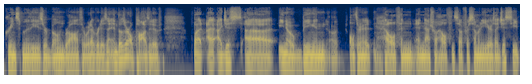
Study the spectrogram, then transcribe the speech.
green smoothies or bone broth or whatever it is. And those are all positive. But I, I just, uh, you know, being in uh, alternate health and, and natural health and stuff for so many years, I just see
